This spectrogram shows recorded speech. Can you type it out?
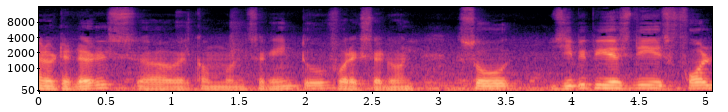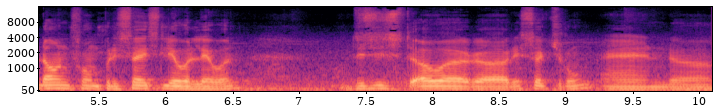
Hello traders, uh, welcome once again to Forex Advance. So GBPUSD is fall down from precisely our level. This is our uh, research room and uh,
